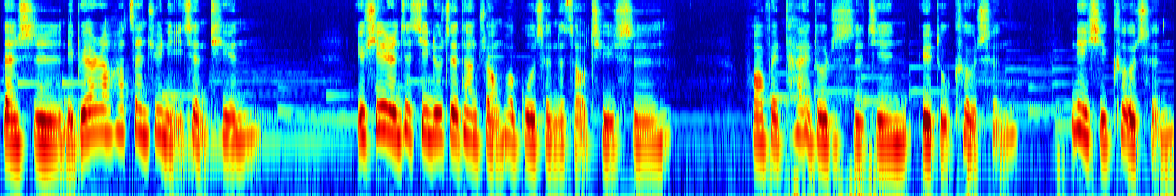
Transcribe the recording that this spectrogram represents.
但是，你不要让它占据你一整天。有些人在进入这趟转化过程的早期时，花费太多的时间阅读课程、练习课程、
